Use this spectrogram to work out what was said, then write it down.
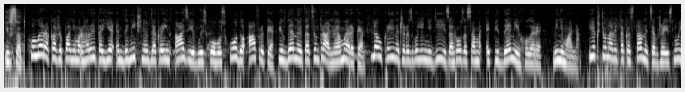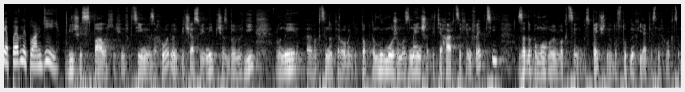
і все. Холера, каже пані Маргарита, є ендемічною для країн Азії, Близького Сходу, Африки, Південної та Центральної Америки. Для України через воєнні дії загроза саме епідемії холери мінімальна. І якщо навіть таке станеться, вже існує певний план дій. Більшість спалахів інфекційних захворювань під час війни, під час бойових дій, вони е, вакцинокеровані. Тобто ми можемо зменшити тягар цих інфекцій за допомогою вакцин, безпечних, доступних, якісних вакцин.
